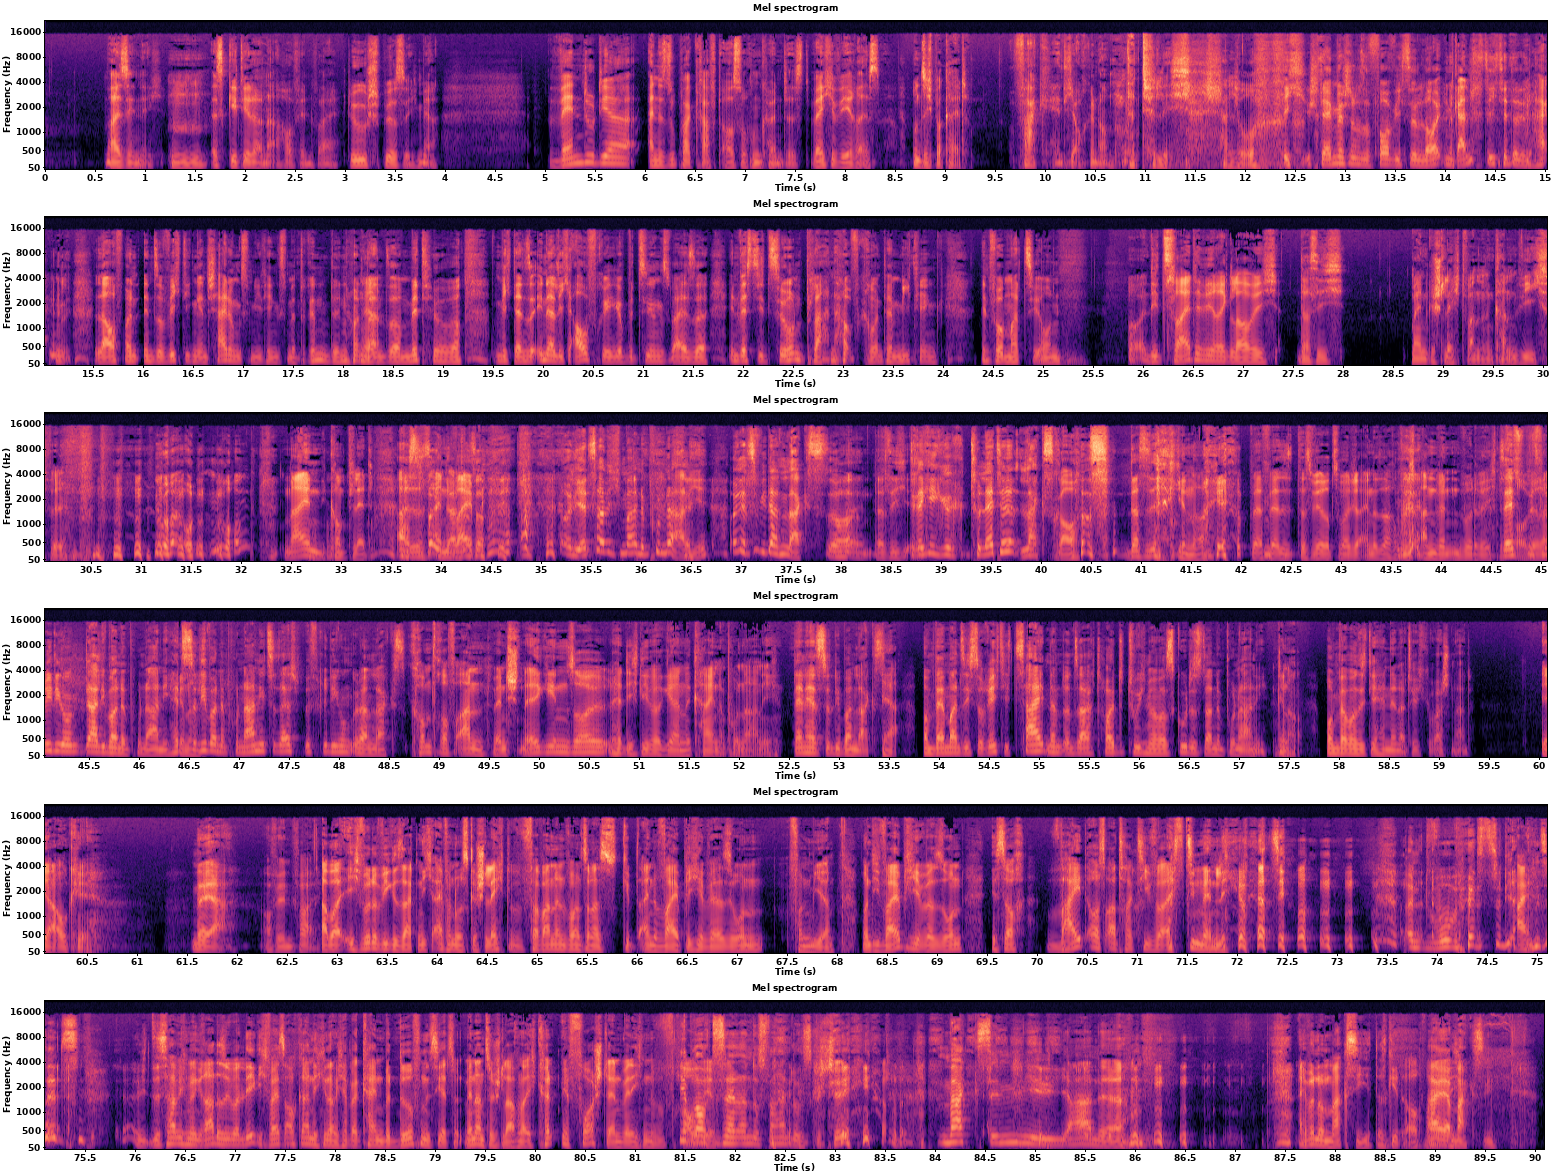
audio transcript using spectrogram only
Weiß ich nicht. Mhm. Es geht dir danach auf jeden Fall. Du spürst dich mehr. Wenn du dir eine Superkraft aussuchen könntest, welche wäre es? Unsichtbarkeit. Fuck, hätte ich auch genommen. Natürlich. Hallo. Ich stelle mir schon so vor, wie ich so Leuten ganz dicht hinter den Hacken laufe und in so wichtigen Entscheidungsmeetings mit drin bin und Ja. dann so mithöre, mich dann so innerlich aufrege, beziehungsweise Investitionen plane aufgrund der Meeting-Informationen. Oh, Die zweite wäre, glaube ich, dass ich mein Geschlecht wandeln kann, wie ich es will. Nur unten rum. Nein, komplett. Also es ist eine Weib. so, und jetzt habe ich meine Punani und jetzt wieder ein Lachs. So. Dass ich, Dreckige Toilette, Lachs raus. das ist, genau, das wäre, zum Beispiel eine Sache, wo ich anwenden würde, wenn ich. Selbstbefriedigung, da lieber eine Punani. Hättest Genau. du lieber eine Punani zur Selbstbefriedigung oder einen Lachs? Kommt drauf an. Wenn es schnell gehen soll, hätte ich lieber gerne keine Punani. Dann hättest du lieber einen Lachs. Ja. Und wenn man sich so richtig Zeit nimmt und sagt, heute tue ich mir was Gutes, dann eine Punani. Genau. Und wenn man sich die Hände natürlich gewaschen hat. Ja, okay. Naja, auf jeden Fall. Aber ich würde, wie gesagt, nicht einfach nur das Geschlecht verwandeln wollen, sondern es gibt eine weibliche Version von mir. Und die weibliche Version ist auch weitaus attraktiver als die männliche Version. Und wo würdest du die einsetzen? Das habe ich mir gerade so überlegt. Ich weiß auch gar nicht genau. Ich habe ja kein Bedürfnis, jetzt mit Männern zu schlafen. Aber ich könnte mir vorstellen, wenn ich eine Frau Hier braucht es ein anderes Verhandlungsgeschick. Maximiliane. einfach nur Maxi, das geht auch Ah ja. Maxi.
